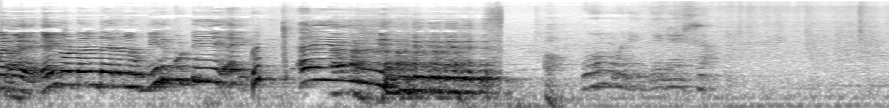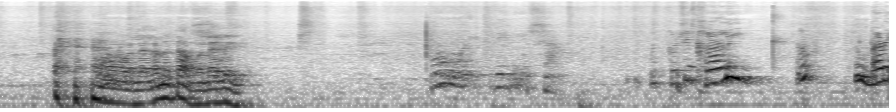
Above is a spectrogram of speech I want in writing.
മറ്റേ ഏയ് ഓട്ടോലുണ്ടായിരുന്നല്ലോ മീനുക്കുട്ടി ഏയ്, ഏയ്. മോഹൻലാലാണ് കേട്ടോ മോഹൻലാൽ കൃഷി കളി എന്താണ്?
